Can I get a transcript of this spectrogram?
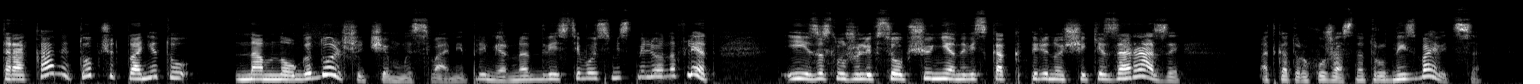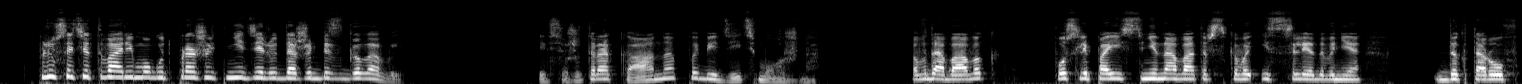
Тараканы топчут планету намного дольше, чем мы с вами, примерно 280 миллионов лет, и заслужили всеобщую ненависть как переносчики заразы, от которых ужасно трудно избавиться. Плюс эти твари могут прожить неделю даже без головы. И все же таракана победить можно. Вдобавок, после поистине новаторского исследования докторов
